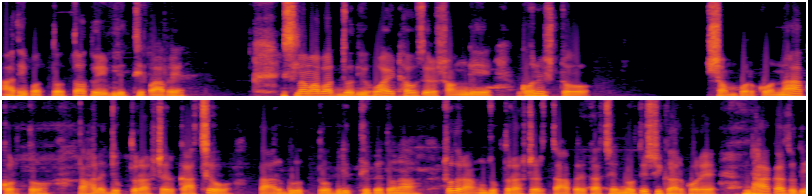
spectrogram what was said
আধিপত্য ততই বৃদ্ধি পাবে। ইসলামাবাদ যদি হোয়াইট হাউসের সঙ্গে ঘনিষ্ঠ সম্পর্ক না করত, তাহলে যুক্তরাষ্ট্রের কাছেও তার গুরুত্ব বৃদ্ধি পেত না। সুতরাং যুক্তরাষ্ট্রের চাপের কাছে নতি স্বীকার করে ঢাকা যদি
